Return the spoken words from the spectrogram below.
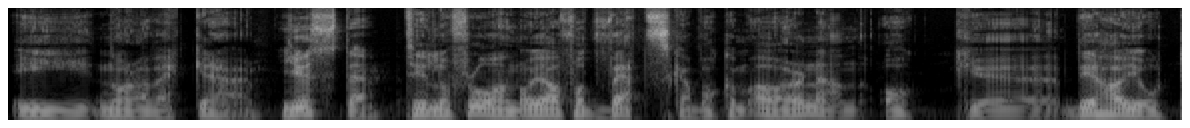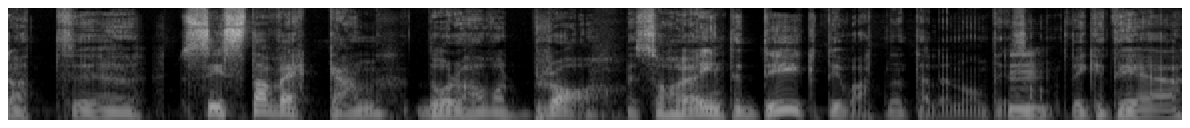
i några veckor här. Just det. Till och från. Och jag har fått vätska bakom öronen. Och eh, det har gjort att eh, sista veckan då det har varit bra så har jag inte dykt i vattnet eller någonting Mm. sånt. Vilket är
